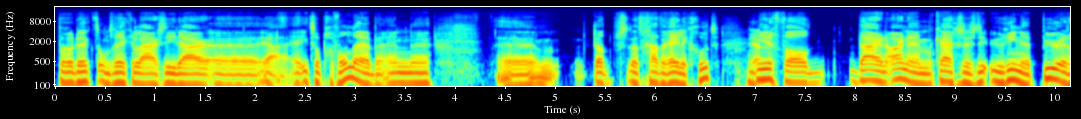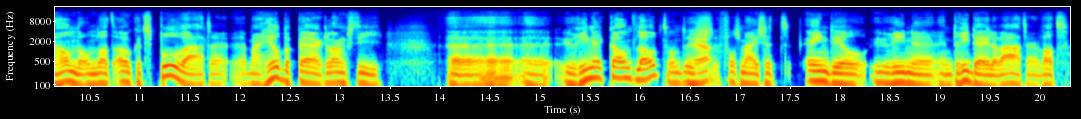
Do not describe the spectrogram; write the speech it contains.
productontwikkelaars die daar eh, ja, iets op gevonden hebben. En eh, ehm, dat, dat gaat redelijk goed. Ja. In ieder geval, daar in Arnhem krijgen ze dus de urine puur in handen, omdat ook het spoelwater eh, maar heel beperkt langs die eh, eh, urinekant loopt. Want dus Ja. volgens mij is het één deel urine en drie delen water, wat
